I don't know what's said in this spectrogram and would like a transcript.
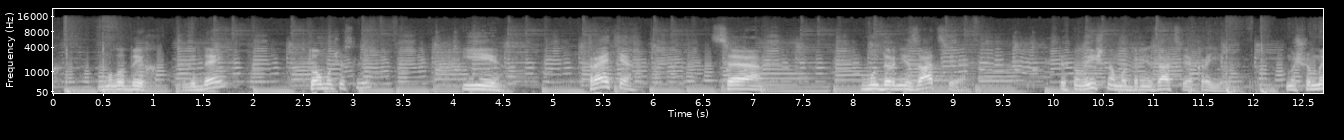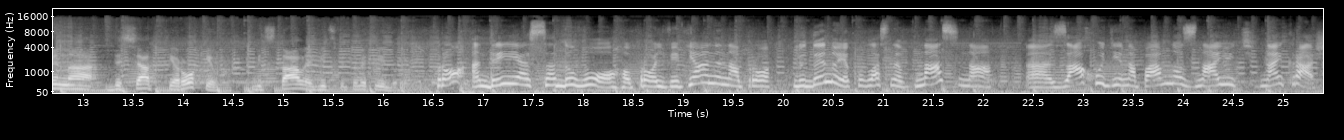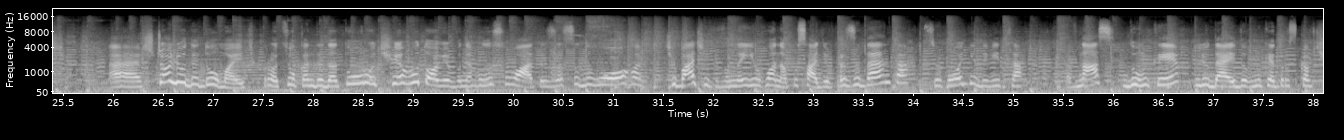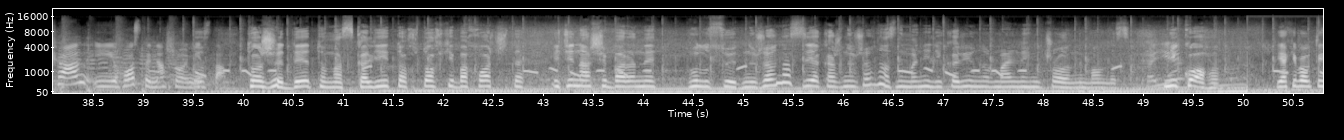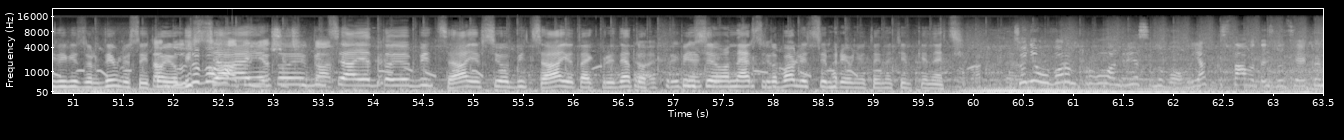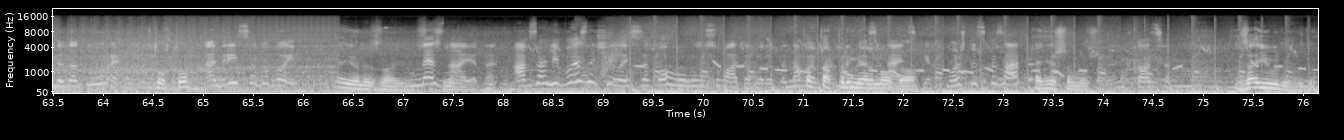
молодих людей, в тому числі. І третє це модернізація, технологічна модернізація країни. Тому що ми на десятки років відстали від світових лідерів. про Андрія Садового, про львів'янина, про людину, яку власне в нас на е, заході напевно знають найкраще. Е, Що люди думають про цю кандидатуру? Чи готові вони голосувати за садового? Чи бачать вони його на посаді президента? Сьогодні дивіться в нас думки людей, думки трускавчан і гостей нашого міста. То жиди, то москалі, то хто хіба хочете. І ті наші барани голосують. Невже в нас, я кажу, невже в нас немає ні лікарів нормальних, нічого нема в нас. Нікого. Я хіба в телевізор дивлюся, і Там той дуже багато обіцяє, є, що той читати. обіцяє, той обіцяє, всі обіцяють, так як прийде, то Так, прийде, пенсіонерці добавлять 7 гривень, та й на тім кінець. Сьогодні говоримо про Андрія Садового. Як ставитесь до цієї кандидатури? Хто хто? Андрій Садовий. Я його не знаю. Не знаєте. А взагалі визначились, за кого голосувати будете на виборах так, примерно, президентських? Можете сказати, Звісно, можу. хто це? За Юлю буду.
